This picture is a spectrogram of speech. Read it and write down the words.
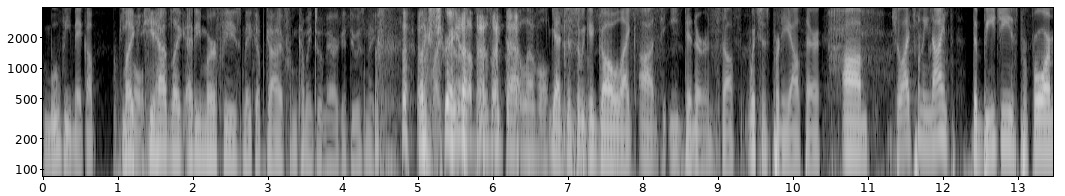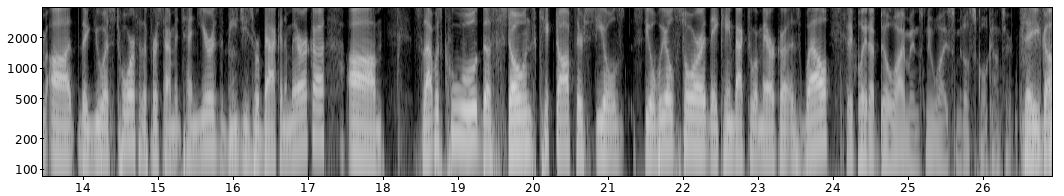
movie makeup people. like he had like Eddie Murphy's makeup guy from Coming to America do his makeup, Oh like straight up. It was like that level. Yeah, just so we could go like uh, to eat dinner and stuff, which is pretty out there. Um, July 29th, the Bee Gees perform uh, their U.S. tour for the first time in 10 years. The Bee Gees were back in America. Um, so that was cool. The Stones kicked off their Steel Steel Wheels tour. They came back to America as well. They played at Bill Wyman's new wife's middle school concert. There you go.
